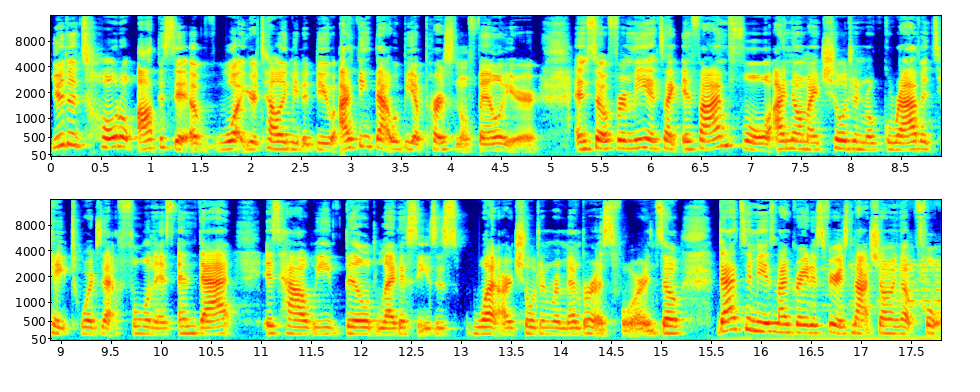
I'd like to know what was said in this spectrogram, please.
you're the total opposite of what you're telling me to do. I think that would be a personal failure. And so for me, it's like if I'm full, I know my children will gravitate towards that fullness. And that is how we build legacies, is what our children remember us for. And so that to me is my greatest fear is not showing up full.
